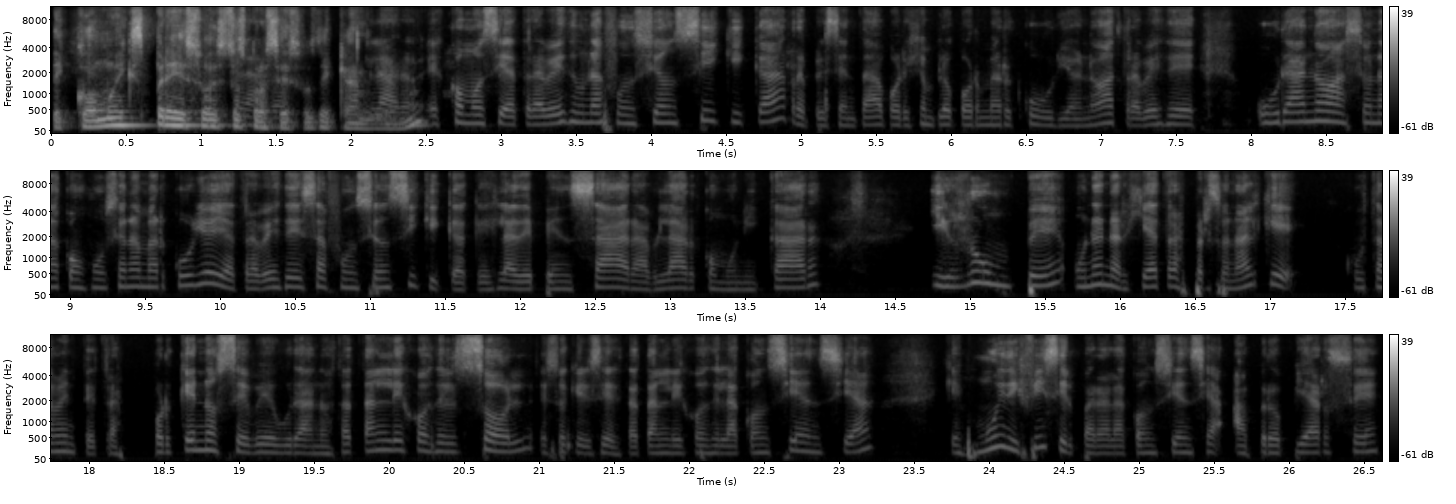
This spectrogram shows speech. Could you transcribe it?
De cómo expreso estos procesos de cambio. Claro, es como si a través de una función psíquica, representada por ejemplo por Mercurio, ¿no? A través de Urano hace una conjunción a Mercurio y a través de esa función psíquica, que es la de pensar, hablar, comunicar, irrumpe una energía transpersonal que justamente, tras, ¿por qué no se ve Urano? Está tan lejos del Sol, eso quiere decir, está tan lejos de la conciencia, que es muy difícil para la conciencia apropiarse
